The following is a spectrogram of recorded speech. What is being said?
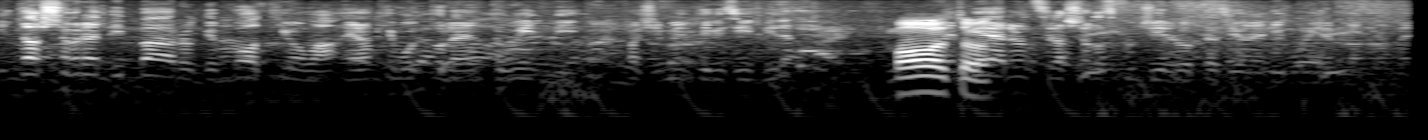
Il dash Freddy Barro che è ottimo ma è anche molto lento quindi facilmente visibile. Molto. Non si è lasciato sfuggire l'occasione di punirlo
